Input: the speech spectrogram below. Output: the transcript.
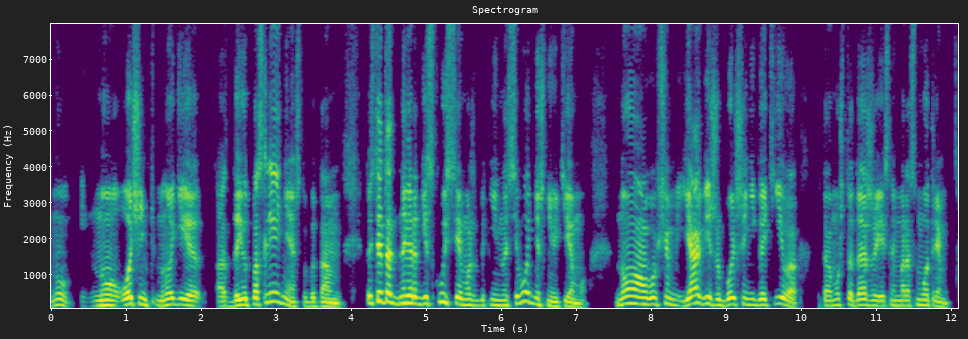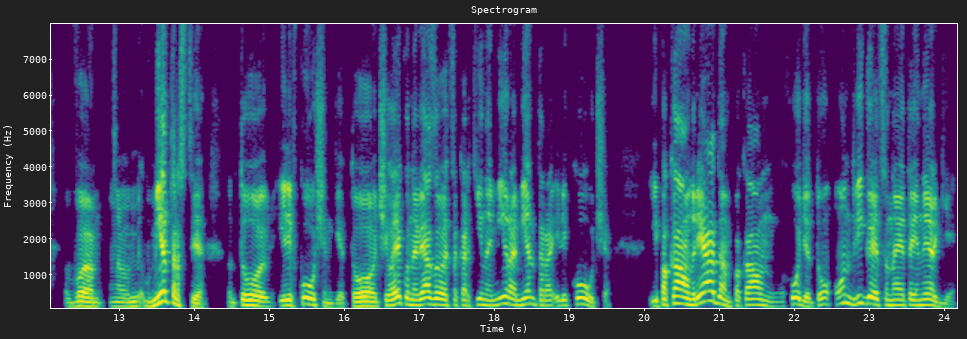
ну, но очень многие дают последнее, чтобы там... То есть это, наверное, дискуссия, может быть, не на сегодняшнюю тему, но, в общем, я вижу больше негатива, потому что даже если мы рассмотрим в, в менторстве то, или в коучинге, то человеку навязывается картина мира ментора или коуча. И пока он рядом, пока он ходит, то он двигается на этой энергии.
